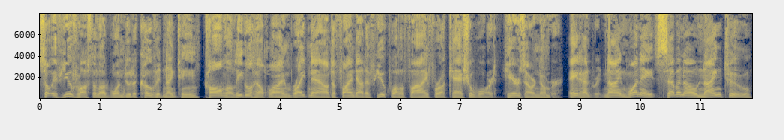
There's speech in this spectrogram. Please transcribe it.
So if you've lost a loved one due to COVID-19, call the legal helpline right now to find out if you qualify for a cash award. Here's our number. 800-918-7092.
